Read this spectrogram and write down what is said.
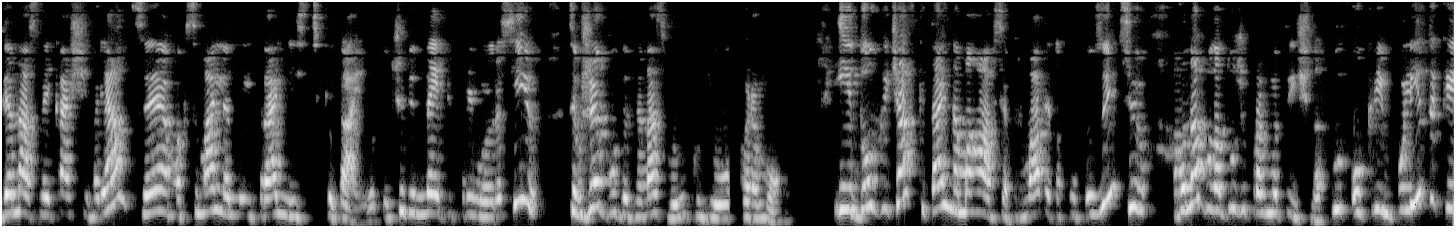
для нас найкращий варіант це максимальна нейтральність Китаю. От якщо він не підтримує Росію, це вже буде для нас великою перемогою. І довгий час Китай намагався тримати таку позицію. Вона була дуже прагматична. Тут, окрім політики,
